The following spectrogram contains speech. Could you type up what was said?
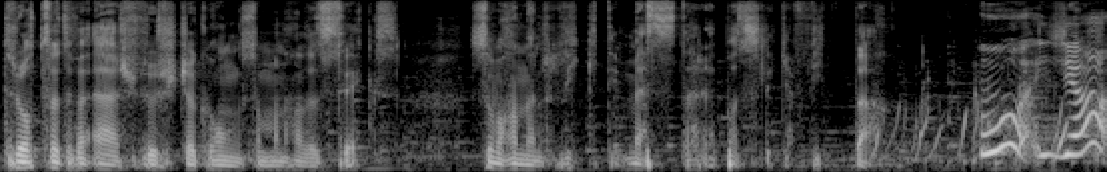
Trots att det var Ash första gång som han hade sex så var han en riktig mästare på att slicka fitta. Åh, ja!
